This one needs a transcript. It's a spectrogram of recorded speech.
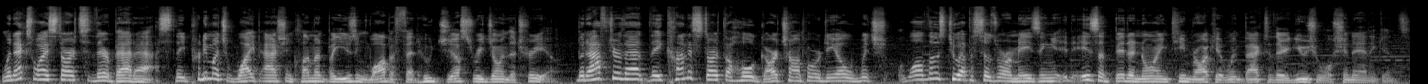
When XY starts, they're badass. They pretty much wipe Ash and Clemont by using Wobbuffet, who just rejoined the trio. But after that, they kinda start the whole Garchomp ordeal, which, while those two episodes were amazing, it is a bit annoying Team Rocket went back to their usual shenanigans.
